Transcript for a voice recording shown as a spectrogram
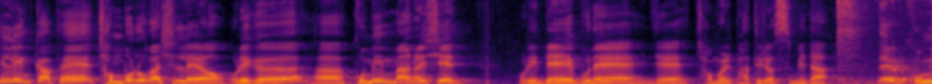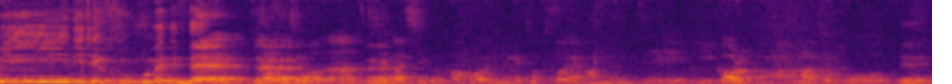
힐링 카페 점보로 가실래요? 우리 그 아, 고민 많으신 우리 네 분의 이제 점을 봐드렸습니다. 네, 고민이 되게 궁금했는데, 네. 저는 네. 제가 지금 하고 있는 게 적성에 맞는지 이걸 가지고 예.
